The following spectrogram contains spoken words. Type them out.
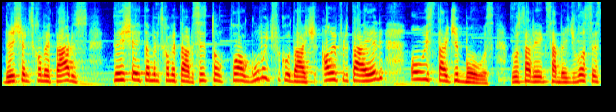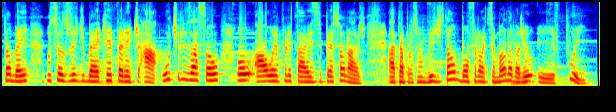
Deixa aí nos comentários. Deixa aí também nos comentários, vocês estão com alguma dificuldade ao enfrentar ele ou está de boas? Gostaria de saber de vocês também os seus feedbacks referente à utilização ou ao enfrentar esse personagem. Até o próximo vídeo então, bom final de semana, valeu e fui!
